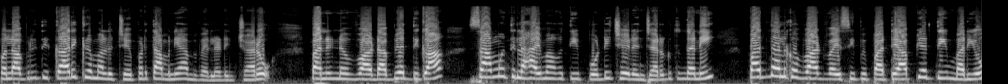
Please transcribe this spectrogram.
పలు అభివృద్ధి కార్యక్రమాలు చేపడతామని ఆమె వెల్లడించారు. పన్నెండవ వార్డు అభ్యర్థిగా సామంతుల హైమావతి పోటీ చేయడం జరుగుతుందని పద్నాలుగవ వార్డు వైసీపీ పార్టీ అభ్యర్థి మరియు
